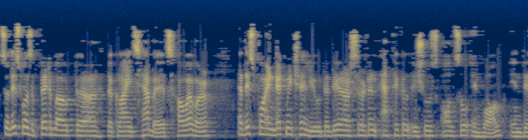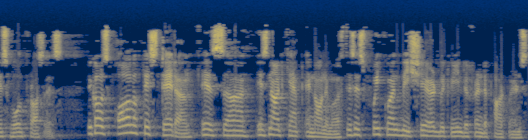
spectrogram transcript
So this was a bit about the client's habits. However, at this point, let me tell you that there are certain ethical issues also involved in this whole process. Because all of this data is, uh, is not kept anonymous. This is frequently shared between different departments.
